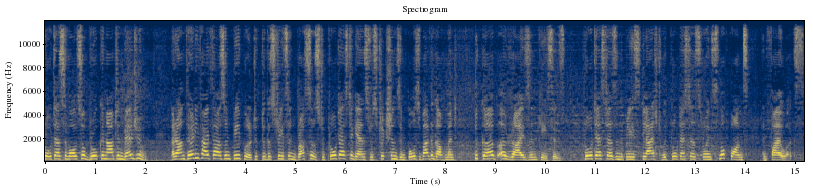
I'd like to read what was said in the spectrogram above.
Protests have also broken out in Belgium. Around 35,000 people took to the streets in Brussels to protest against restrictions imposed by the government to curb a rise in cases. Protesters and the police clashed with protesters throwing smoke bombs and fireworks.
